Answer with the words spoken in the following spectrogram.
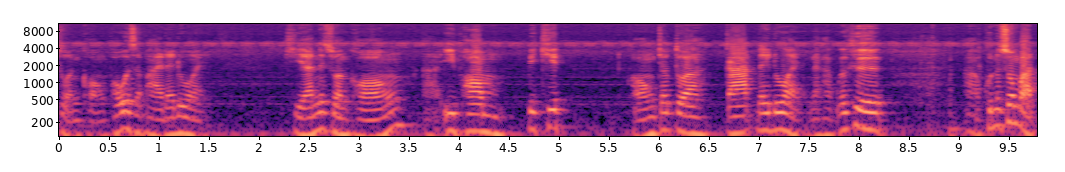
ส่วนของ power supply ได้ด้วย เขียนในส่วนของอ่า EPROM พิคิดของเจ้าตัวการ์ดได้ด้วยนะครับก็คืออคุณสมบัติ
